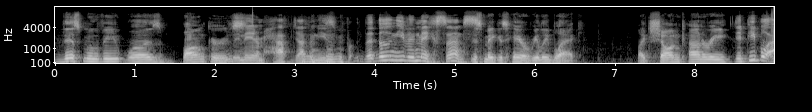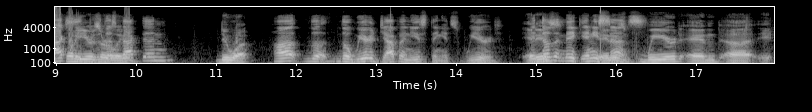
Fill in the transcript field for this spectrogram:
this movie was bonkers. They made him half Japanese. that doesn't even make sense. Just make his hair really black, like Sean Connery. Did people actually do years this earlier. back then? Do what? Huh? The the weird Japanese thing. It's weird. It, is- doesn't make any it is sense. weird and uh, it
